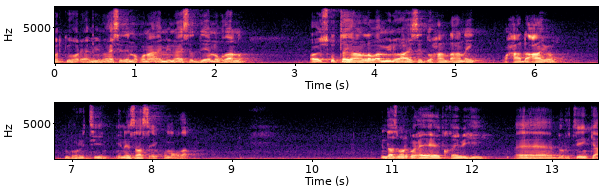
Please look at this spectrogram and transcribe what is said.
markii hore amino acid ay noqonaya amino acid haddii ay noqdaana oo isku tagaan laba amino acid waxaan dhahnay waxaa dhacayo protein inay saas ay ku noqdaan. Intaas marka waxay ahayd qeybihii proteinka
